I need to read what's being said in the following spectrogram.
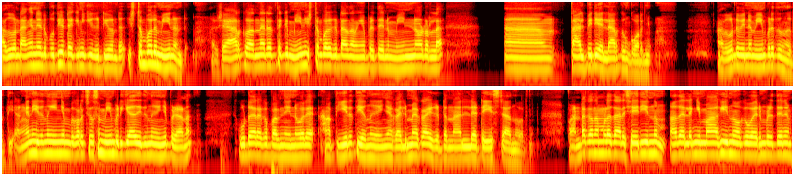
അതുകൊണ്ട് അങ്ങനെ ഒരു പുതിയ ടെക്നിക്ക് കിട്ടിയതുകൊണ്ട് ഇഷ്ടംപോലെ മീനുണ്ട്. പക്ഷേ ആർക്കും അന്നേരത്തേക്ക് മീൻ ഇഷ്ടംപോലെ കിട്ടാൻ തുടങ്ങിയപ്പോഴത്തേനും മീനിനോടുള്ള താല്പര്യം എല്ലാവർക്കും കുറഞ്ഞു. അതുകൊണ്ട് പിന്നെ മീൻ പിടുത്തം നിർത്തി. അങ്ങനെ ഇരുന്ന് കഴിഞ്ഞപ്പോൾ കുറച്ച് ദിവസം മീൻ പിടിക്കാതെ ഇരുന്ന് കഴിഞ്ഞപ്പോഴാണ് കൂട്ടുകാരൊക്കെ പറഞ്ഞ് ഇന്നപോലെ ആ തീരത്ത് ചെന്ന് കഴിഞ്ഞാൽ കല്ലുമേക്കായ കിട്ടും നല്ല ടേസ്റ്റാന്ന് പറഞ്ഞു. പണ്ടൊക്കെ നമ്മൾ തലശ്ശേരിയിൽ നിന്നും അതല്ലെങ്കിൽ മാഹി നിന്നും ഒക്കെ വരുമ്പോഴത്തേനും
